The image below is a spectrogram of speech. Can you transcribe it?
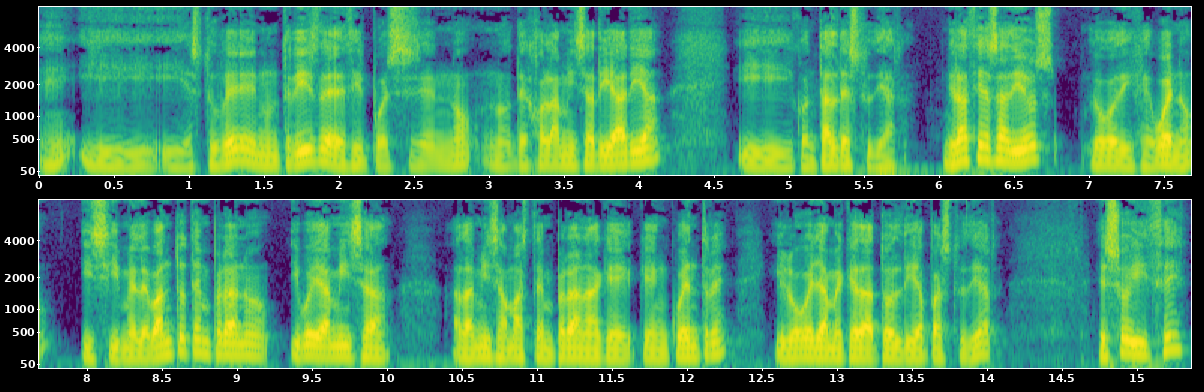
¿Eh? Y, estuve en un tris de decir, pues eh, no, no dejo la misa diaria y con tal de estudiar. Gracias a Dios, luego dije, bueno, y si me levanto temprano y voy a misa, a la misa más temprana que, encuentre, y luego ya me queda todo el día para estudiar. Eso hice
